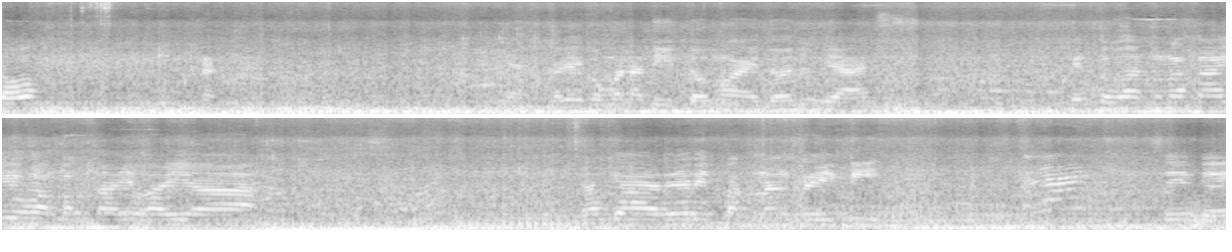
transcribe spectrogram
dito. Yan, lagay ko muna dito mga idol. Yan. Pintuhan muna tayo habang tayo ay uh, nag-re-repack ng gravy. Sige,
